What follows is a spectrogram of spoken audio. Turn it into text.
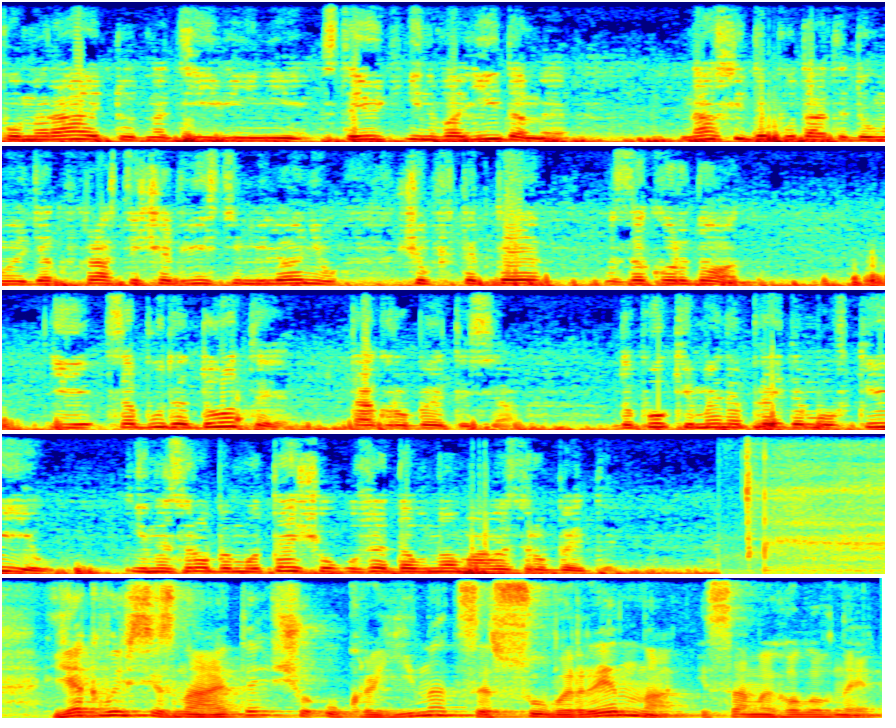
помирають тут на цій війні, стають інвалідами. Наші депутати думають, як вкрасти ще 200 мільйонів, щоб втекти за кордон. І це буде доти так робитися, допоки ми не прийдемо в Київ і не зробимо те, що вже давно мали зробити. Як ви всі знаєте, що Україна це суверенна і саме головне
